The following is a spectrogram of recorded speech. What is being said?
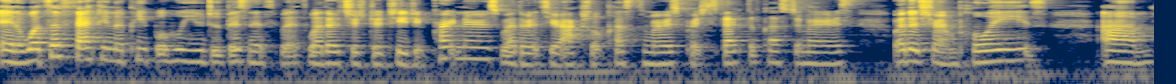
and what's affecting the people who you do business with, whether it's your strategic partners, whether it's your actual customers, prospective customers, whether it's your employees? Um,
